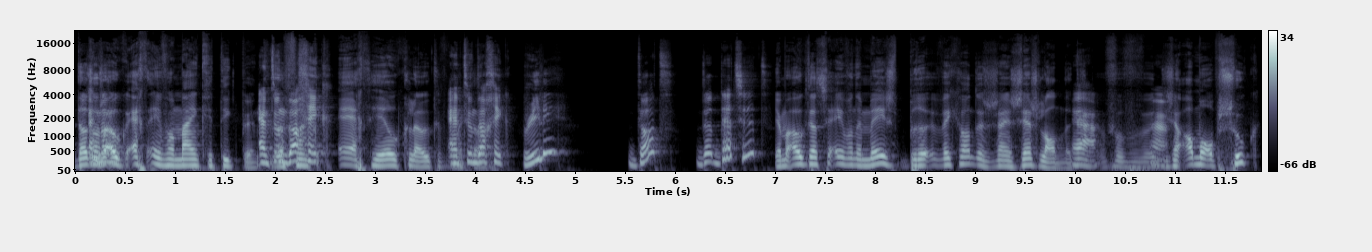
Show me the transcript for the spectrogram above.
dat was dan- ook echt een van mijn kritiekpunten. En toen Dat dacht ik- echt heel klote. En toen dacht ik, really? Dat? Dat that's it? Ja, maar ook dat ze een van de meest... Weet je wel, dus er zijn zes landen. Ja. Die, zijn allemaal op zoek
